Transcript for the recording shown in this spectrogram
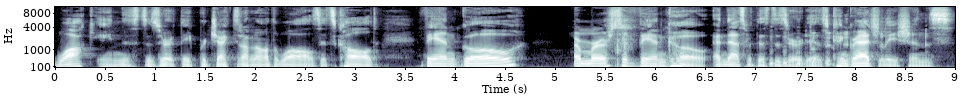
walk in this dessert. They project it on all the walls. It's called Van Gogh Immersive Van Gogh, and that's what this dessert is. Congratulations.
